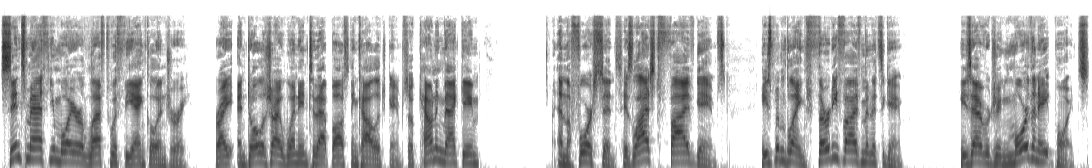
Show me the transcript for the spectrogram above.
Since Matthew Moyer left with the ankle injury, right, and Dolezaj went into that Boston College game. So counting that game and the four since his last five games, he's been playing 35 minutes a game. He's averaging more than eight points,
